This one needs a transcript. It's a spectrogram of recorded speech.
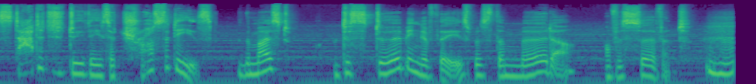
started to do these atrocities. The most disturbing of these was the murder of a servant. Mm-hmm.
